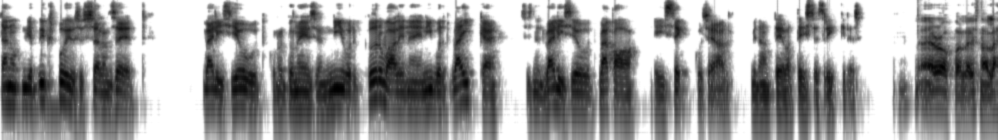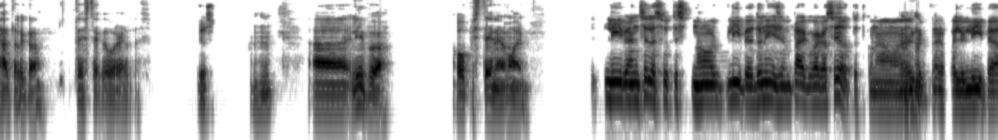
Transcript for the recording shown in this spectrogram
tänu ja üks põhjus just seal on see, et välisjõud, kuna Tuneesia on niivõrd kõrvaline ja niivõrd väike, siis need välisjõud väga ei sekku seal, mida nad teevad teistes riikides. Euroopale üsna lähedal ka teistega võrreldes. just mm. -hmm. Uh, Liibüa, hoopis teine maailm. Liibüa on selles suhtes, no Liibüa ja Tuneesia on praegu väga seotud, kuna mm -hmm. väga palju Liibüa,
